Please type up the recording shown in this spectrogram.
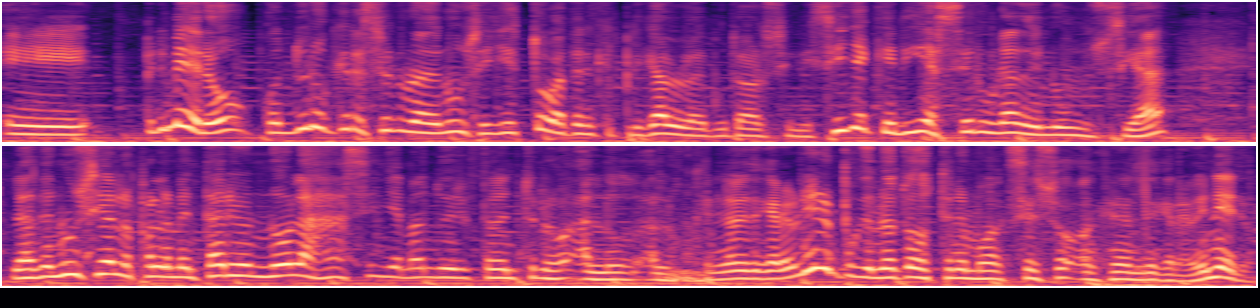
Eh, primero, cuando uno quiere hacer una denuncia, y esto va a tener que explicarlo la diputada Orsini, si ella quería hacer una denuncia, las denuncias los parlamentarios no las hacen llamando directamente a los, a generales de carabineros, porque no todos tenemos acceso a un general de carabineros.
